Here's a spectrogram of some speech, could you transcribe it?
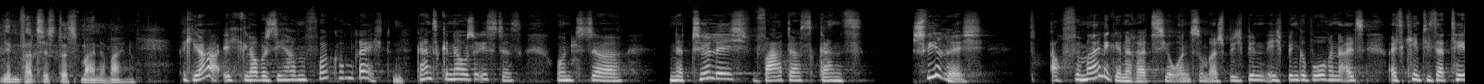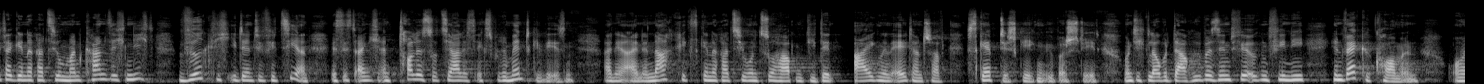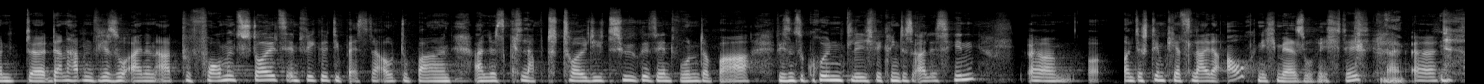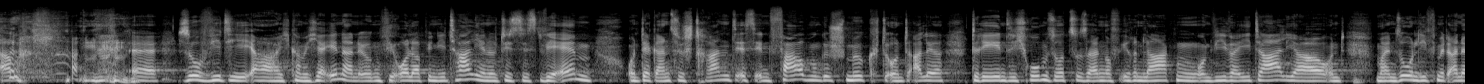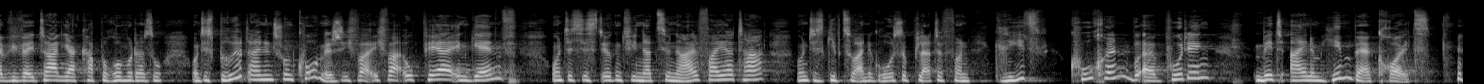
Jedenfalls ist das meine Meinung. Ja, ich glaube, Sie haben vollkommen recht. Ganz genau so ist es. Und äh, natürlich war das ganz schwierig, auch für meine Generation zum Beispiel. Ich bin, ich bin geboren als, als Kind dieser Tätergeneration. Man kann sich nicht wirklich identifizieren. Es ist eigentlich ein tolles soziales Experiment gewesen, eine, eine Nachkriegsgeneration zu haben, die den eigenen Elternschaft skeptisch gegenübersteht. Und ich glaube, darüber sind wir irgendwie nie hinweggekommen. Und äh, dann haben wir so eine Art Performance-Stolz entwickelt, die beste Autobahn, alles klappt toll, die Züge sind wunderbar, wir sind so gründlich, wir kriegen das alles hin. Ähm, und das stimmt jetzt leider auch nicht mehr so richtig. Nein. Äh, aber äh, so wie die, ja, ich kann mich erinnern, irgendwie Urlaub in Italien und es ist WM und der ganze Strand ist in Farben geschmückt und alle drehen sich rum sozusagen auf ihren Laken und Viva Italia und mein Sohn lief mit einer Viva Italia Kappe rum oder so und es berührt einen schon komisch. Ich war, ich war Au pair in Genf und es ist irgendwie Nationalfeiertag und es gibt so eine große Platte von Grieß Kuchen, äh, Pudding mit einem Himbeerkreuz.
